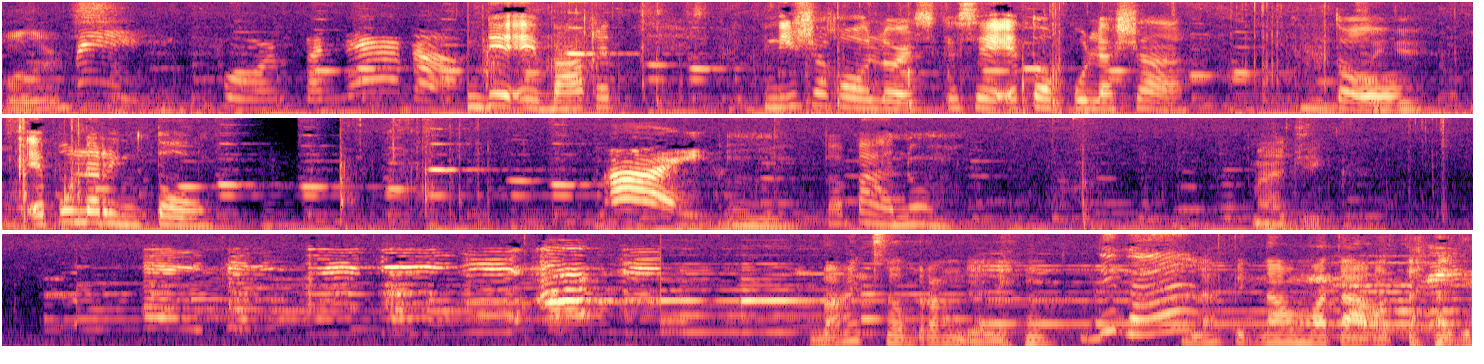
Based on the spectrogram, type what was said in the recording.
Colors? B for banana. Hindi eh, bakit? Hindi siya colors. Kasi ito, pula siya. Hmm, Ito, oh. sige. Eh, pula rin to. I. Mm. Pa- Paano? Magic. Bakit sobrang galing? Di ba? Lapit na akong matakot talaga.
